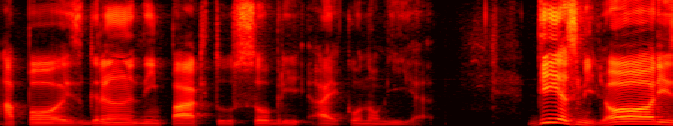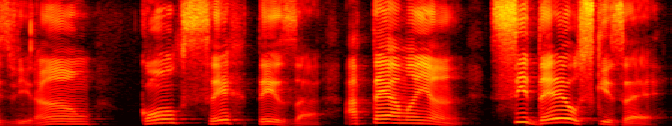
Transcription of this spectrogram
após grande impacto sobre a economia. Dias melhores virão, com certeza. Até amanhã, se Deus quiser.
